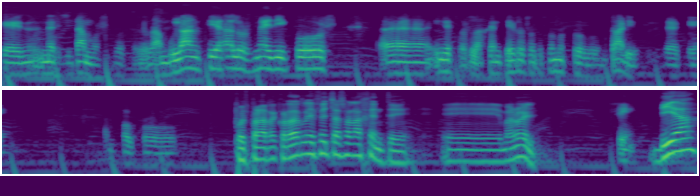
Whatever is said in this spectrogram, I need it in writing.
que necesitamos pues, la ambulancia, los médicos eh, y después la gente, nosotros somos voluntarios, o sea que tampoco, Pues para recordarle fechas a la gente, eh, Manuel, sí, día,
